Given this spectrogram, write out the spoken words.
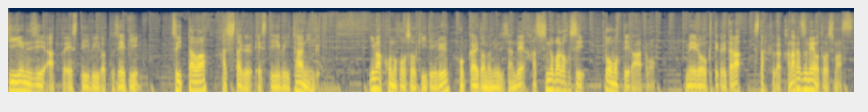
tng.stv.jp ツイッターは「ハッシュタグ #stv ターニング」今この放送を聞いている北海道のミュージシャンで発信の場が欲しいと思っているあなたもメールを送ってくれたらスタッフが必ず目を通します。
